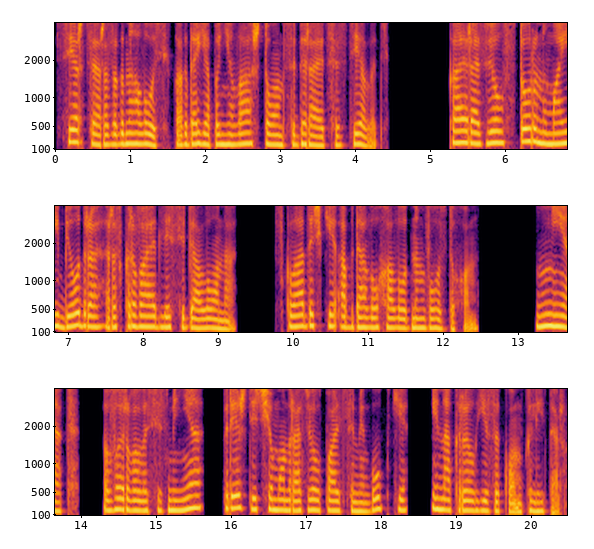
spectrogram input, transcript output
Сердце разогналось, когда я поняла, что он собирается сделать. Кай развел в сторону мои бедра, раскрывая для себя лона. Складочки обдало холодным воздухом. «Нет!» – вырвалось из меня, прежде чем он развел пальцами губки и накрыл языком клитор.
